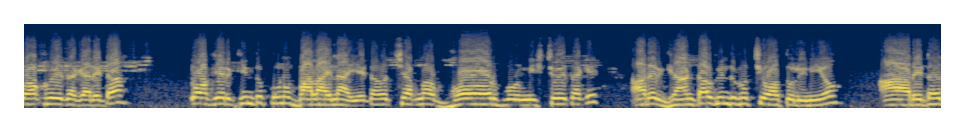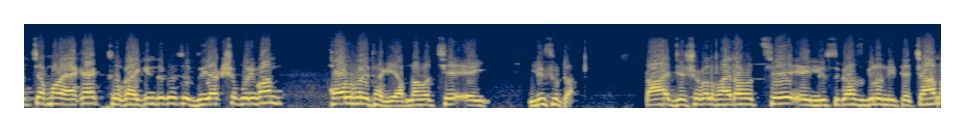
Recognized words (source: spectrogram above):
টক হয়ে থাকে, আর এটা টকের কিন্তু কোনো বালাই নাই। এটা হচ্ছে আপনার ভরপুর মিষ্টি হয়ে থাকে, আর এর ঘ্রাণটাও কিন্তু হচ্ছে অতুলনীয়। আর এটা হচ্ছে আপনার এক এক থোকায় কিন্তু হচ্ছে দুই একশো পরিমাণ ফল হয়ে থাকে আপনার হচ্ছে এই লিচুটা। তাই যে সকল ভাইরা হচ্ছে এই লিচু গাছগুলো নিতে চান,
